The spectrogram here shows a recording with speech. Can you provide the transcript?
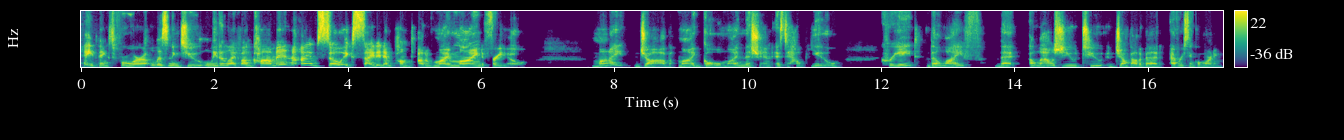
Hey, thanks for listening to Lead a Life Uncommon. I am so excited and pumped out of my mind for you. My job, my goal, my mission is to help you create the life that allows you to jump out of bed every single morning.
